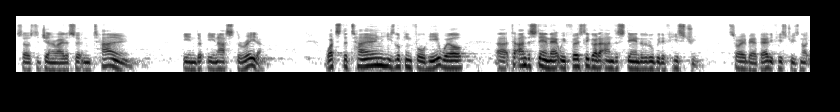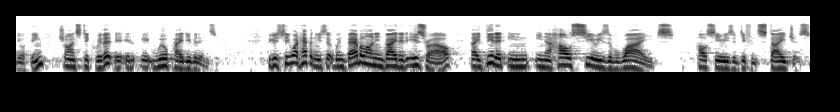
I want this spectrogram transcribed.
so as to generate a certain tone in, the, in us, the reader. What's the tone he's looking for here? Well, uh, to understand that, we've firstly got to understand a little bit of history. Sorry about that. If history is not your thing, try and stick with it. It, it. it will pay dividends. Because you see, what happened is that when Babylon invaded Israel, they did it in, in a whole series of waves, whole series of different stages.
